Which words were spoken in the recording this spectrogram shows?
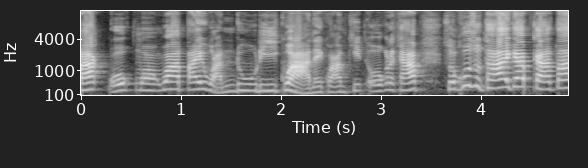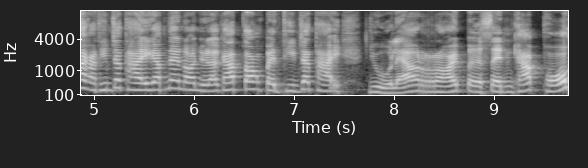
รัก โอ๊กมองว่าไต้หวันดูดีกว่าในความคิดโอ๊กนะครับ ส่วนคู่สุดท้ายครับกาตาร์กับทีมชาติไทยครับแน่นอนอยู่แล้วครับต้องเป็นทีมชาติไทยอยู่แล้ว100%ครับผม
